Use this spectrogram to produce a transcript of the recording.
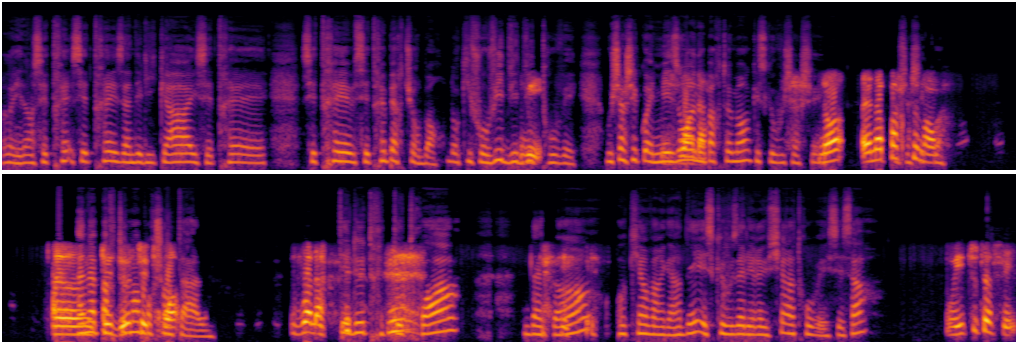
Oui, non, c'est très, c'est très indélicat et c'est très, c'est très, c'est très perturbant. Donc il faut vite, vite, vite trouver. Vous cherchez quoi Une maison, un appartement? Qu'est-ce que vous cherchez? Non, un appartement. Euh, un appartement pour Chantal. Voilà. T2, T3. D'accord. ok, on va regarder. Est-ce que vous allez réussir à trouver? C'est ça? Oui, tout à fait.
